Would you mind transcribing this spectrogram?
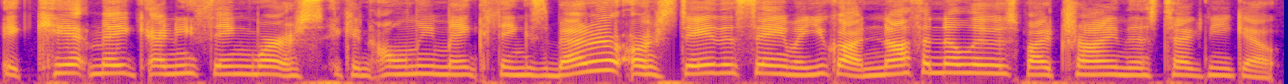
It can't make anything worse. It can only make things better or stay the same. And you got nothing to lose by trying this technique out.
